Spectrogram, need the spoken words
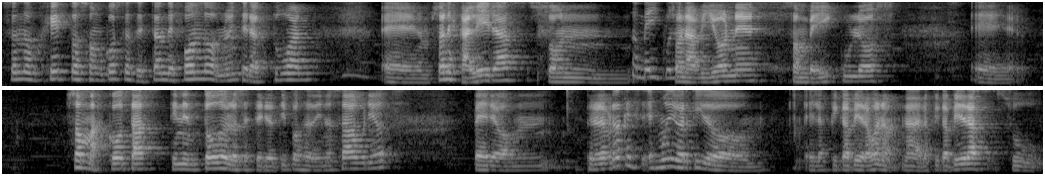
son objetos, son cosas, están de fondo, no interactúan. Eh, son escaleras, son, Son vehículos. son aviones, son vehículos, eh, son mascotas, tienen todos los estereotipos de dinosaurios. Pero, mm, pero la verdad que es, es muy divertido eh, los picapiedras. Bueno, nada, los picapiedras, su,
